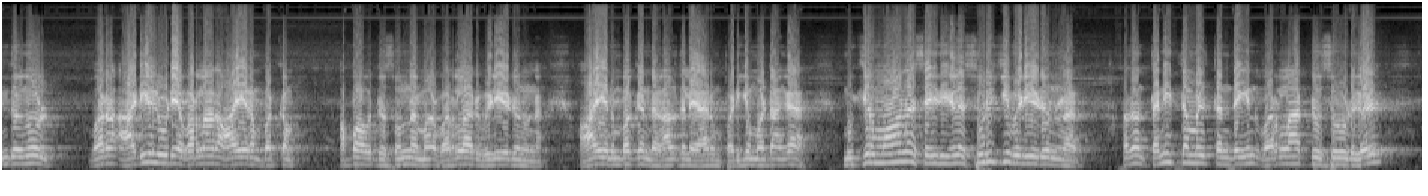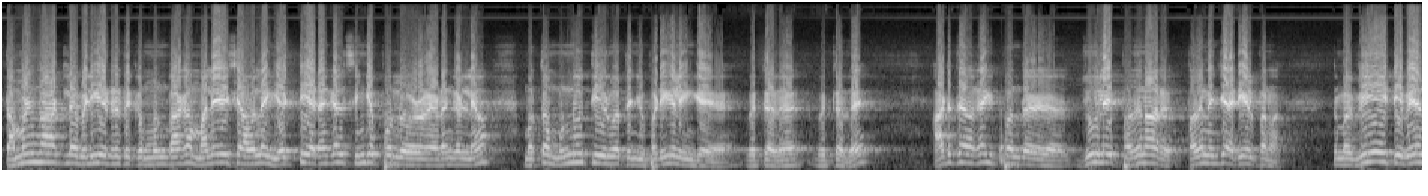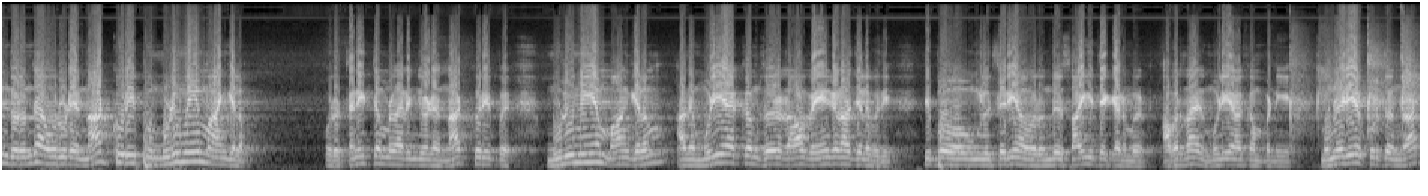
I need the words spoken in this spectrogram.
இந்த நூல் வர அடியலுடைய வரலாறு ஆயிரம் பக்கம். அப்பா அவர்கிட்ட சொன்ன மாதிரி வரலாறு வெளியிடணும்னு. ஆயிரம் பக்கம் இந்த காலத்தில் யாரும் படிக்க மாட்டாங்க. முக்கியமான செய்திகளை சுருக்கி வெளியிடணும்னார். அதான் தனித்தமிழ் தந்தையின் வரலாற்று சூடுகள் தமிழ்நாட்டில் வெளியிடுறதுக்கு முன்பாக மலேசியாவில் எட்டு இடங்கள் சிங்கப்பூரில் உள்ள இடங்கள்லையும் மொத்தம் முந்நூற்றி இருபத்தஞ்சு படிகள் இங்கே விற்றது விற்றது அடுத்ததாக இப்போ இந்த ஜூலை பதினாறு பதினஞ்சு அடியல் பண்ண நம்ம விஐடி வேந்தர் வந்து அவருடைய நாட்குறிப்பு முழுமையும் ஆங்கிலம். ஒரு தனித்தமிழ் அறிஞருடைய நாட்குறிப்பு முழுமையும் ஆங்கிலம். அதை மொழியாக்கம் செய்த ரா வெங்கடாஜலபதி. இப்போ உங்களுக்கு தெரியும் அவர் வந்து சாகித்ய அகாடமி. அவர் தான் இது மொழியாக்கம் பண்ணி முன்னாடியே கொடுத்திருந்தார்.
